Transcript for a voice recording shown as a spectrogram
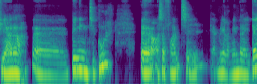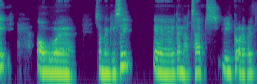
fjerner øh, bindingen til guld, øh, og så frem til ja, mere eller mindre i dag. Og øh, som man kan se, Øh, den har tabt lige godt og vel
